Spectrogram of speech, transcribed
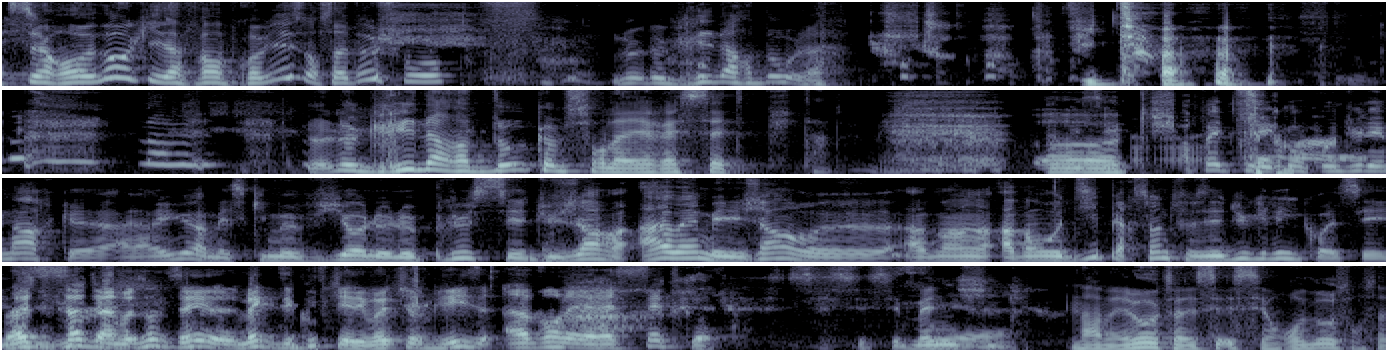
C'est Renault qui l'a fait en premier sur sa deux chevaux. Le, le Grinardo, là. Putain. Non, mais. Le, le Grinardo comme sur la RS7. Putain de merde. Oh, En fait, j'ai confondu les marques euh, à la rigueur, mais ce qui me viole le plus, c'est du genre ah ouais, mais genre euh, avant avant Audi, personne faisait du gris quoi. C'est Ouais, c'est c'est ça, j'ai l'impression que le mec découvre qu'il y a des voitures grises avant la RS7, quoi. c'est- c'est- c'est magnifique. Non, mais l'autre, c'est Renault sur sa.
